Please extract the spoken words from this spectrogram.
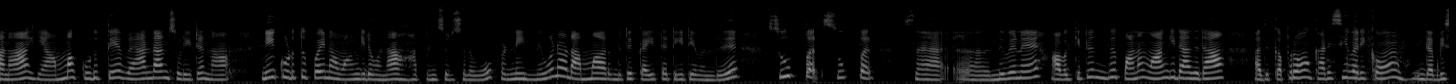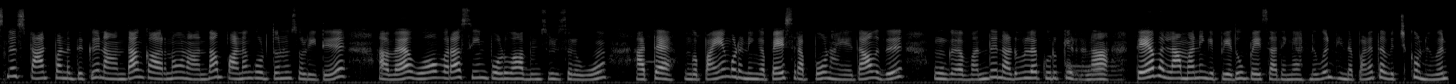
ஆனால் என் அம்மா கொடுத்தே வேண்டான்னு சொல்லிட்டு நான் நீ கொடுத்து போய் நான் வாங்கிடுவேனா? அப்படின்னு சொல்லி சொல்லவும். உடனே நிவனோட அம்மா இருந்துட்டு கை தட்டிக்கிட்டே வந்து சூப்பர் சூப்பர். ச நிவனு அவகிட்ட இருந்து பணம் வாங்கிடாதுடா. அதுக்கப்புறம் கடைசி வரைக்கும் இந்த பிஸ்னஸ் ஸ்டார்ட் பண்ணதுக்கு நான் தான் காரணம். நான் தான் பணம் கொடுத்தோன்னு சொல்லிட்டு அவள் ஓவராக சீன் போடுவா அப்படின்னு அப்படின்னு சொல்லி சொல்லவும். அத்தை உங்கள் பையன் கூட நீங்கள் பேசுகிறப்போ நான் ஏதாவது உங்கள் வந்து நடுவில் குறுக்கிடுறேனா? தேவையில்லாமல் நீங்கள் இப்போ எதுவும் பேசாதீங்க. நிவன் இந்த பணத்தை வச்சுக்கோ நிவன்.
